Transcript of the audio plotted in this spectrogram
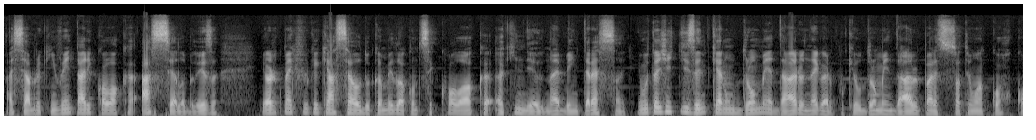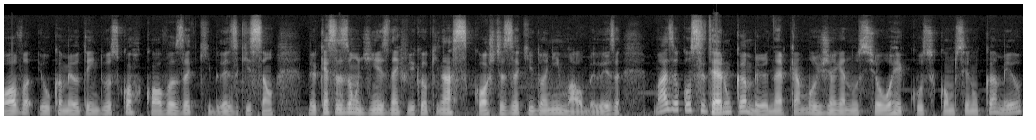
Aí você abre aqui inventário e coloca a cela, beleza? E olha como é que fica aqui a célula do camelo ó, quando você coloca aqui nele, né? Bem interessante. E muita gente dizendo que era um dromedário, né, galera? Porque o dromedário parece só ter uma corcova e o camelo tem duas corcovas aqui, beleza? Que são meio que essas ondinhas, né? Que ficam aqui nas costas aqui do animal, beleza? Mas eu considero um camelo, né? Porque a Mojang anunciou o recurso como sendo um camelo,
